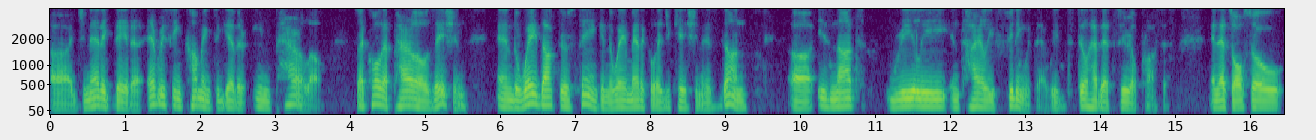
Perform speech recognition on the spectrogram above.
uh, genetic data, everything coming together in parallel. So I call that parallelization. And the way doctors think and the way medical education is done uh, is not really entirely fitting with that. We still have that serial process. And that's also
